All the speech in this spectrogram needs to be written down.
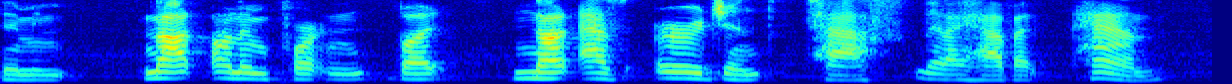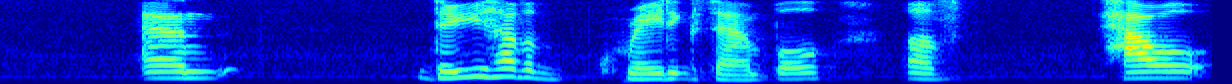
I mean not unimportant, but not as urgent tasks that I have at hand. And there you have a great example of how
